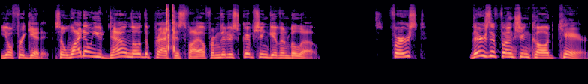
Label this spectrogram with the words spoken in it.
you'll forget it. So why don't you download the practice file from the description given below? First, there's a function called CHAR,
